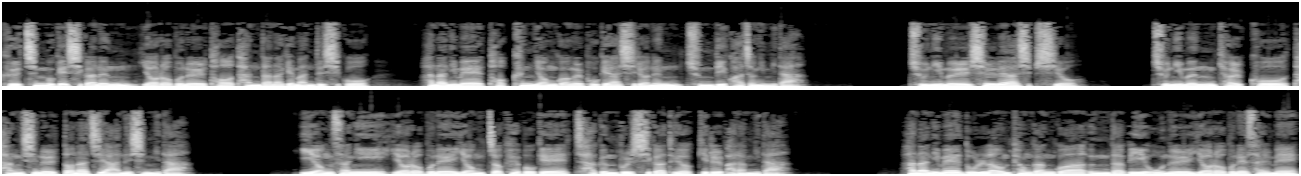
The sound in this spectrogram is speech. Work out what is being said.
그 침묵의 시간은 여러분을 더 단단하게 만드시고 하나님의 더 큰 영광을 보게 하시려는 준비 과정입니다. 주님을 신뢰하십시오. 주님은 결코 당신을 떠나지 않으십니다. 이 영상이 여러분의 영적 회복의 작은 불씨가 되었기를 바랍니다. 하나님의 놀라운 평강과 응답이 오늘 여러분의 삶에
